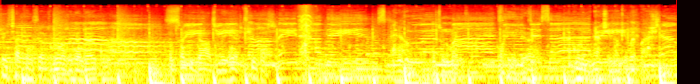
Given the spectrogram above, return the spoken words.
Three seconds, those doors are going to open. And 20 guards will be here to shoot us. So you don't get whiplash. Whiplash.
